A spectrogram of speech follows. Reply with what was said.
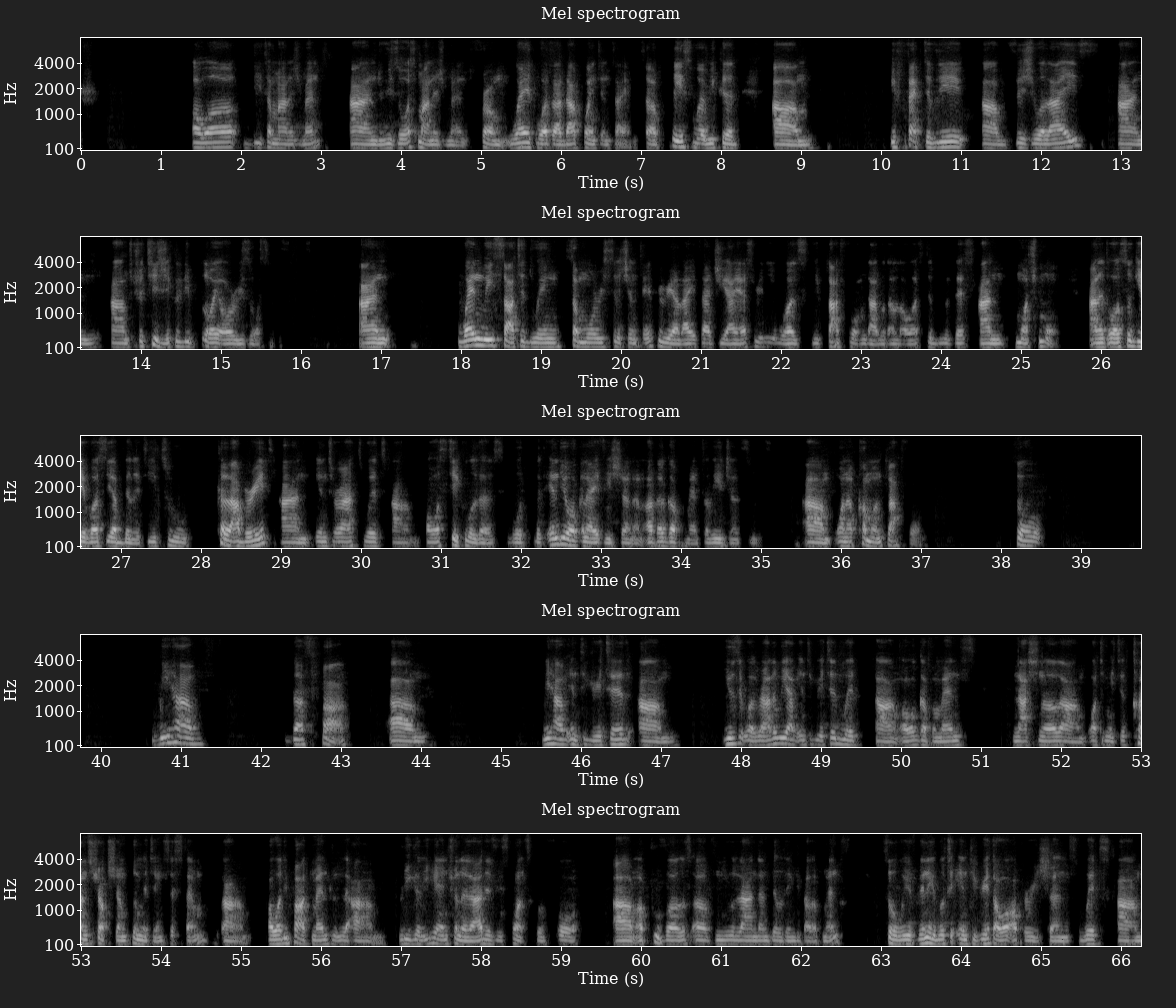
our data management and resource management from where it was at that point in time to a place where we could um, effectively um, visualize and um, strategically deploy our resources. And when we started doing some more research into it, we realized that GIS really was the platform that would allow us to do this and much more. And it also gave us the ability to collaborate and interact with um, our stakeholders, both within the organization and other governmental agencies um, on a common platform. So we have thus far, um, we have integrated, um, use it, well, rather we have integrated with um, our government's national um, automated construction permitting system, um, our department um, legally here in Trinidad is responsible for approvals of new land and building developments. So we've been able to integrate our operations with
